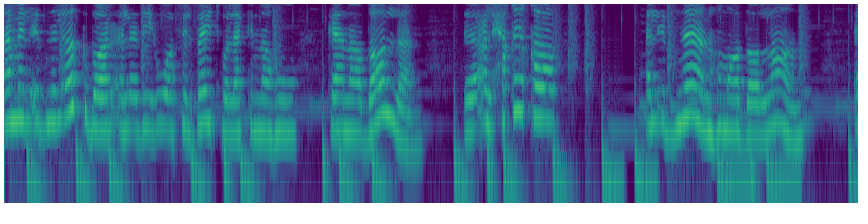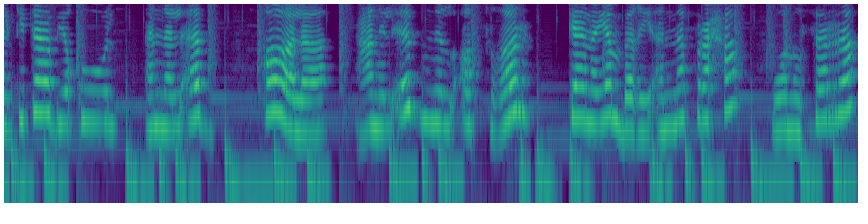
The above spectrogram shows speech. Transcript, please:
أم الابن الأكبر الذي هو في البيت ولكنه كان ضالا؟ الحقيقة الابنان هما ضالان. الكتاب يقول أن الأب قال عن الابن الأصغر كان ينبغي أن نفرح ونسر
